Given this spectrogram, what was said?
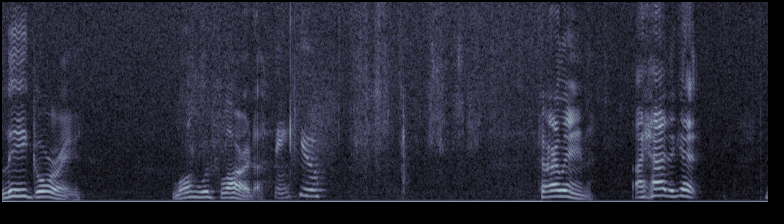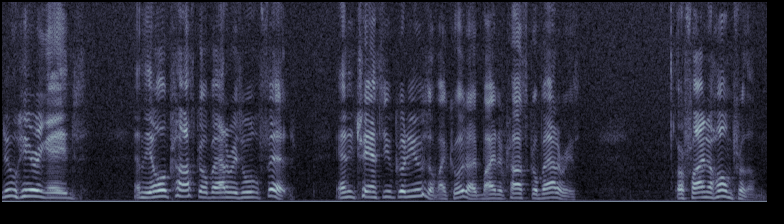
Lee Goring, Longwood, Florida. Thank you. Carlene, I had to get new hearing aids and the old Costco batteries won't fit. Any chance you could use them? I could. I'd buy the Costco batteries. Or find a home for them.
